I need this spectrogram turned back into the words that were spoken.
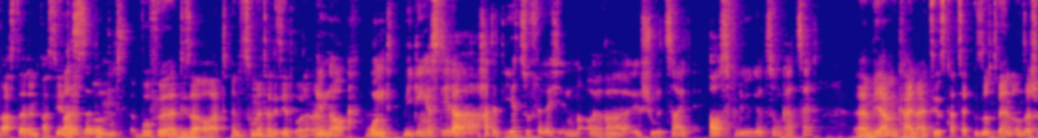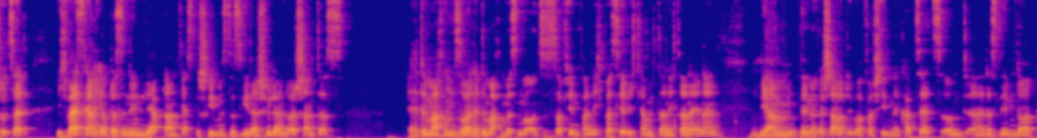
was da denn passiert ist und ist. wofür dieser Ort instrumentalisiert wurde. Ne? Genau. Ja. Und wie ging es dir da? Hattet ihr zufällig in eurer Schulzeit Ausflüge zum KZ? Ähm, wir haben kein einziges KZ besucht während unserer Schulzeit. Ich weiß gar nicht, ob das in dem Lehrplan festgeschrieben ist, dass jeder Schüler in Deutschland das hätte machen sollen, hätte machen müssen. Bei uns ist es auf jeden Fall nicht passiert. Ich kann mich da nicht dran erinnern. Wir haben Filme geschaut über verschiedene KZs und äh, das Leben dort.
